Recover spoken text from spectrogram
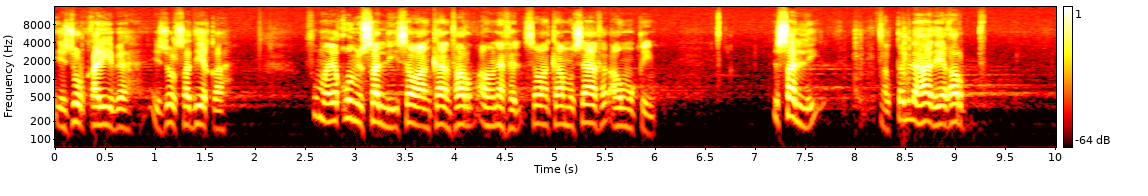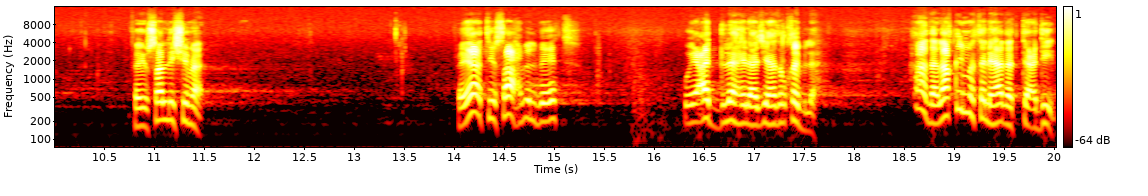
يزور قريبة يزور صديقة ثم يقوم يصلي سواء كان فرض أو نفل سواء كان مسافر أو مقيم. يصلي القبلة هذه غرب فيصلي شمال. فيأتي صاحب البيت ويعدله إلى جهة القبلة. هذا لا قيمة لهذا التعديل.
